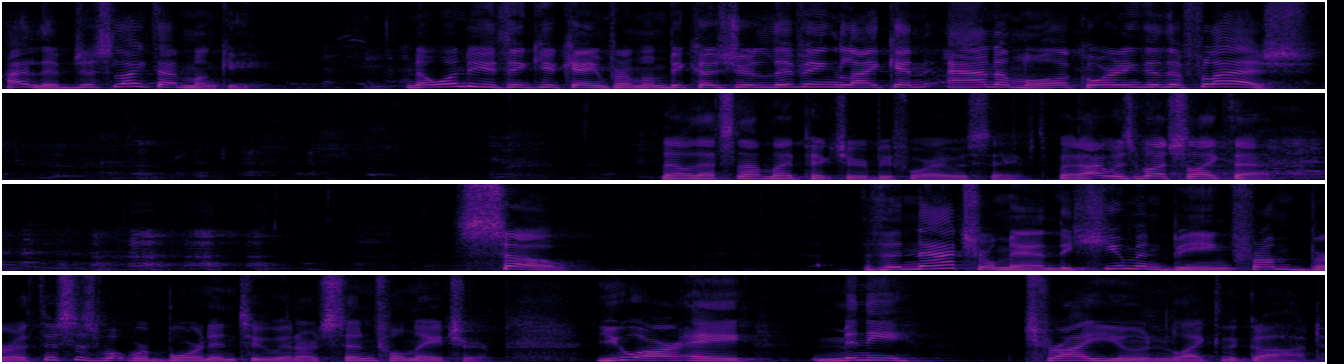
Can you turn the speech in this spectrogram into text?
I live just like that monkey. No wonder you think you came from him because you're living like an animal according to the flesh. No, that's not my picture before I was saved, but I was much like that. So, the natural man, the human being from birth, this is what we're born into in our sinful nature. You are a mini triune like the God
